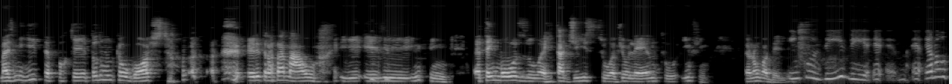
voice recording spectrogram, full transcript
Mas me irrita porque todo mundo que eu gosto, ele trata mal. E ele, enfim, é teimoso, é irritadiço, é violento, enfim. Eu não gosto dele. Inclusive, é, é, eu não,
